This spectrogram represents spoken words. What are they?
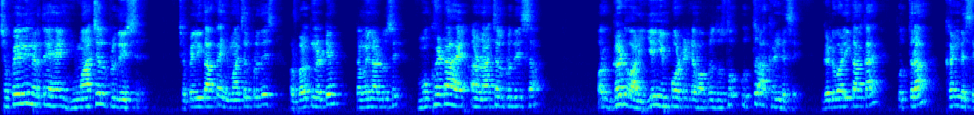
छपेली नृत्य है हिमाचल प्रदेश से। छपेली कहा का? हिमाचल प्रदेश, और भरतनाट्यम तमिलनाडु से। मुखटा है अरुणाचल प्रदेश का, और गढ़वाड़ी ये इंपॉर्टेंट है वापस दोस्तों उत्तराखंड से। गढ़वाड़ी कहा का है? उत्तराखंड से।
